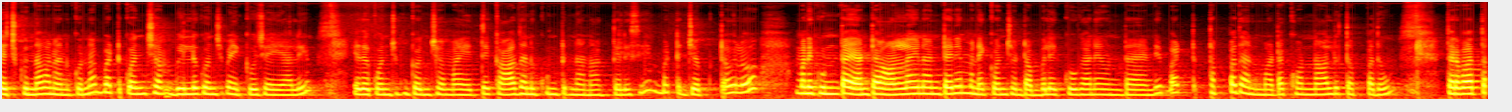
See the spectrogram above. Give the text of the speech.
తెచ్చుకుందాం అని అనుకున్నా. బట్ కొంచెం బిల్లు కొంచెం ఎక్కువ చేయాలి. ఏదో కొంచెం కొంచెం అయితే కాదనుకుంటున్నా నాకు తెలిసి. బట్ జెప్టోలో మనకు ఉంటాయి అంటే ఆన్లైన్ అంటేనే మనకి కొంచెం డబ్బులు ఎక్కువగానే ఉంటాయండి. బట్ తప్పదన్నమాట. కొన్నాళ్ళు తప్పదు. తర్వాత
